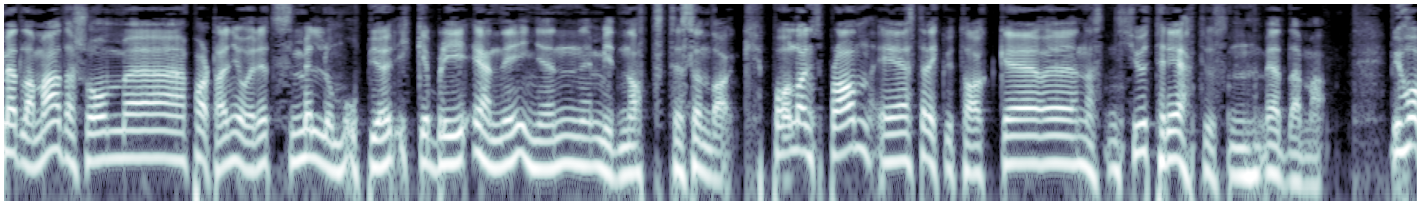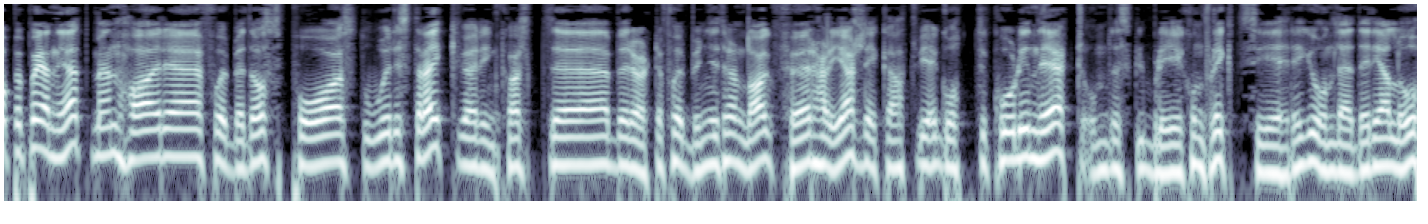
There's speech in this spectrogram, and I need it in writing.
medlemmer dersom eh, partene i årets mellomoppgjør ikke blir enige innen midnatt til søndag. På landsplan er streikeuttaket eh, nesten 23 000 medlemmer. Vi håper på enighet, men har forberedt oss på stor streik. Vi har innkalt berørte forbund i Trøndelag før helga, slik at vi er godt koordinert om det skulle bli konflikt, sier regionleder i LO,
